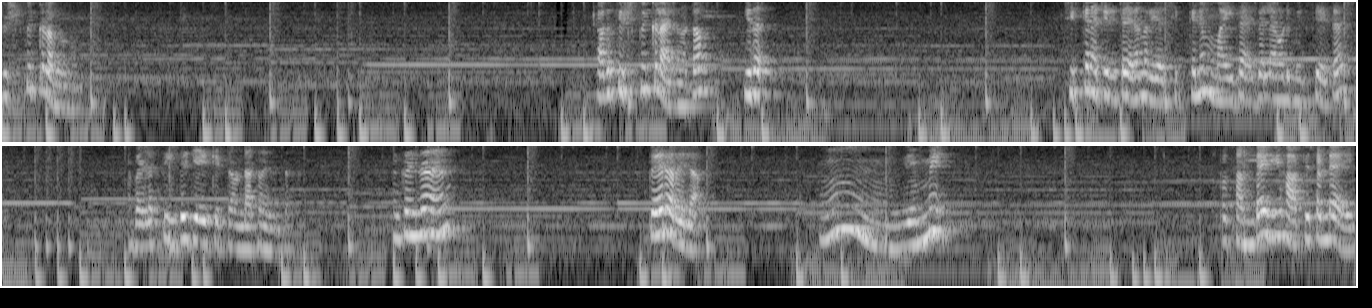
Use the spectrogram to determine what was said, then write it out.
ഫിഷ് പിക്കിളാണ് തോന്നുന്നു. അത് ഫിഷ് പിക്കിളായിരുന്നു കേട്ടോ. ഇത് ചിക്കനൊക്കെ ഇട്ടിട്ട് തരാന്നറിയാം ചിക്കനും മൈദ ഇതെല്ലാം കൂടി മിക്സ് ചെയ്തിട്ട് വെള്ളത്തിൽ ഇത് ചെയ്തിട്ടിട്ട് ഉണ്ടാക്കുന്നത് നിങ്ങൾക്ക് എന്താണ് പേരറിയില്ല. എമ്മി അപ്പൊ സൺഡേ എനിക്ക് ഹാപ്പി സൺഡേ ആയി.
